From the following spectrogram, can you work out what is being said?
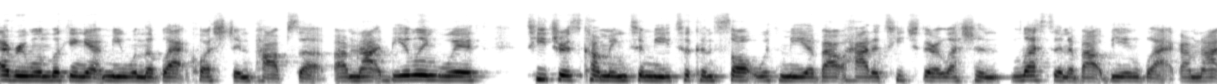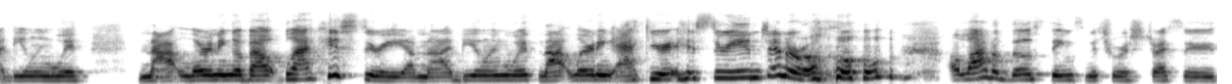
everyone looking at me when the Black question pops up. I'm not dealing with teachers coming to me to consult with me about how to teach their lesson lesson about being black. I'm not dealing with not learning about black history. I'm not dealing with not learning accurate history in general. A lot of those things which were stressors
